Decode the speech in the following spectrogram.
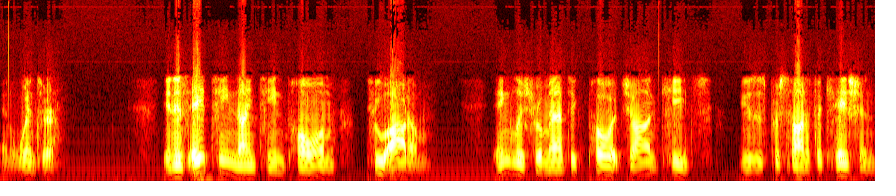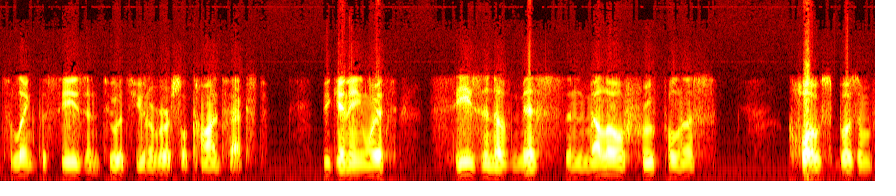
and winter. In his 1819 poem, To Autumn, English romantic poet John Keats uses personification to link the season to its universal context, beginning with season of mists and mellow fruitfulness, close bosom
